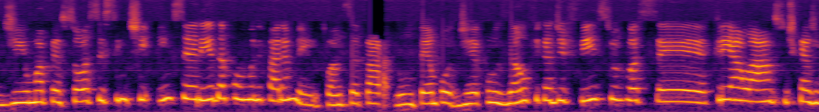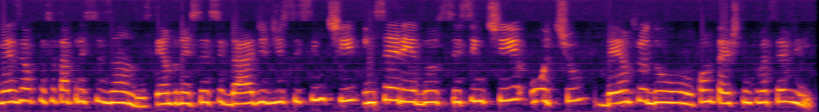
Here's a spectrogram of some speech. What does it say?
de uma pessoa se sentir inserida comunitariamente. Quando você está num tempo de reclusão, fica difícil você criar laços, que às vezes é o que você está precisando, tendo necessidade de se sentir inserido, se sentir útil dentro do contexto em que você vive.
